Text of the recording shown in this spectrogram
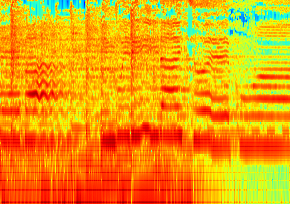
的吧，因为你来作伴。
